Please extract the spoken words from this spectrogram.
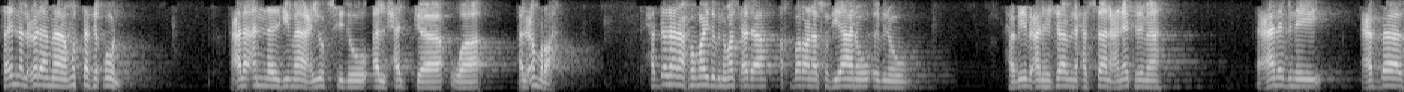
فإن العلماء متفقون على أن الجماع يفسد الحج والعمرة. حدثنا حميد بن مسعدة أخبرنا سفيان بن حبيب عن هشام بن حسان عن أكرمة عن ابن عباس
